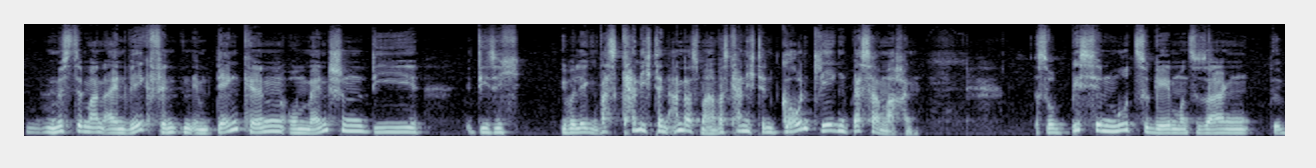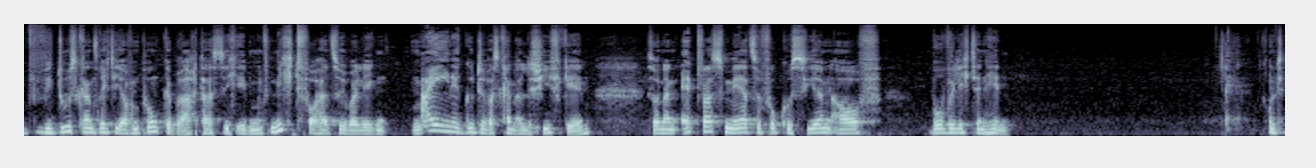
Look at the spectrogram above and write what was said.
müsste man einen Weg finden im Denken, um Menschen, die, die sich überlegen, was kann ich denn anders machen? Was kann ich denn grundlegend besser machen? So ein bisschen Mut zu geben und zu sagen, wie du es ganz richtig auf den Punkt gebracht hast, sich eben nicht vorher zu überlegen, meine Güte, was kann alles schiefgehen, sondern etwas mehr zu fokussieren auf, wo will ich denn hin? Und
